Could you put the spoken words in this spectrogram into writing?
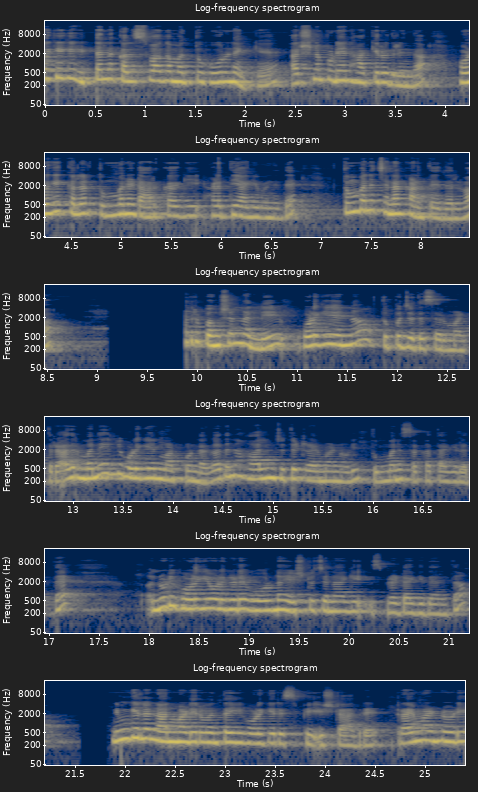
ಹೋಳಿಗೆಗೆ ಹಿಟ್ಟನ್ನು ಕಲಿಸುವಾಗ ಮತ್ತು ಹೂರಣಕ್ಕೆ ಅರಿಶಿನ ಪುಡಿಯನ್ನು ಹಾಕಿರೋದ್ರಿಂದ ಹೋಳಿಗೆ ಕಲರ್ ತುಂಬಾ ಡಾರ್ಕಾಗಿ ಹಳದಿಯಾಗಿ ಬಂದಿದೆ. ತುಂಬಾ ಚೆನ್ನಾಗಿ ಕಾಣ್ತಾ ಇದೆ ಅಲ್ವಾ? ಏನಾದರೂ ಫಂಕ್ಷನ್ನಲ್ಲಿ ಹೋಳಿಗೆಯನ್ನು ತುಪ್ಪದ ಜೊತೆ ಸರ್ವ್ ಮಾಡ್ತಾರೆ. ಆದರೆ ಮನೆಯಲ್ಲಿ ಹೋಳಿಗೆಯನ್ನು ಮಾಡ್ಕೊಂಡಾಗ ಅದನ್ನು ಹಾಲಿನ ಜೊತೆ ಟ್ರೈ ಮಾಡಿ ನೋಡಿ ತುಂಬಾ ಸಖತ್ತಾಗಿರುತ್ತೆ. ನೋಡಿ ಹೋಳಿಗೆ ಒಳಗಡೆ ಹೂರಣ ಎಷ್ಟು ಚೆನ್ನಾಗಿ ಸ್ಪ್ರೆಡ್ ಆಗಿದೆ ಅಂತ. ನಿಮಗೆಲ್ಲ ನಾನು ಮಾಡಿರುವಂಥ ಈ ಹೋಳಿಗೆ ರೆಸಿಪಿ ಇಷ್ಟ ಆದರೆ ಟ್ರೈ ಮಾಡಿ ನೋಡಿ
